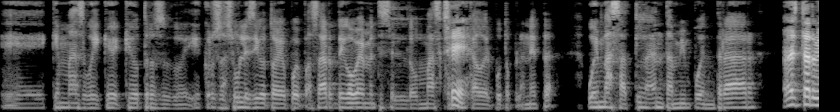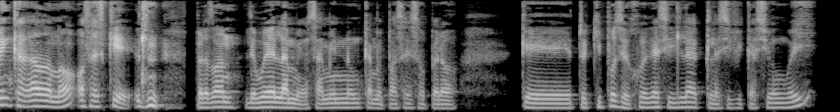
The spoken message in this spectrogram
Eh, ¿Qué más, güey? ¿Qué, qué otros, güey? Cruz Azul, les digo, todavía puede pasar. Digo, obviamente es el, lo más Sí. complicado del puto planeta. Güey, Mazatlán también puede entrar. Va a estar bien cagado, ¿no? O sea, es que, perdón, le voy al AME, o sea, a mí nunca me pasa eso, pero que tu equipo se juegue así la clasificación, güey,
